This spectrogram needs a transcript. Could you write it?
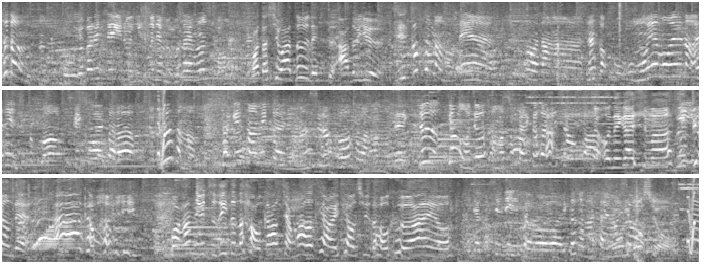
普段、なんかこう呼ばれているニックネームございますか？私はルーです。アルユ。せっかくなのでそうだななんかこう萌え萌えなアレンジとか付け加えたらお嬢様サゲさんみたいに真っ白ふわふわなのでルーぴょんお嬢様とかいかがでしょうか？お願いします，是这样的啊，可愛い。哇，他女子力真的好高，讲话都跳来跳去的，好可愛哦。じゃあご主人様はいかがなさいましょうどうしよ。うル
